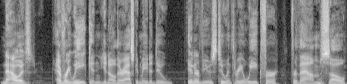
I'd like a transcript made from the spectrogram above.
now it's every week, and you know they're asking me to do interviews two and three a week for for them. So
